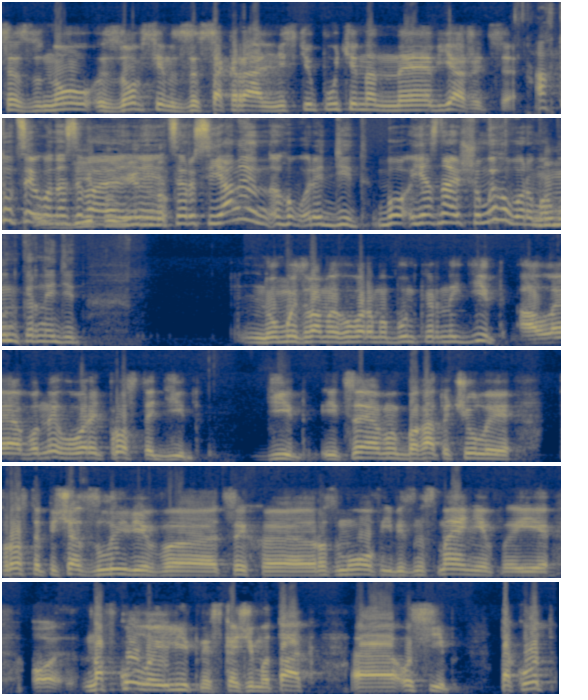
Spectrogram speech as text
це знов зовсім з сакральністю Путіна не в'яжеться. А хто це його називає? Відповідно- Е, Це росіяни говорять дід? Бо я знаю, що ми говоримо Ну, бункерний дід. Ну, ми з вами говоримо бункерний дід, але вони говорять просто дід. Дід. І це ми багато чули просто під час зливів е, цих розмов і бізнесменів, і навколо елітних, скажімо так, осіб. Так от,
